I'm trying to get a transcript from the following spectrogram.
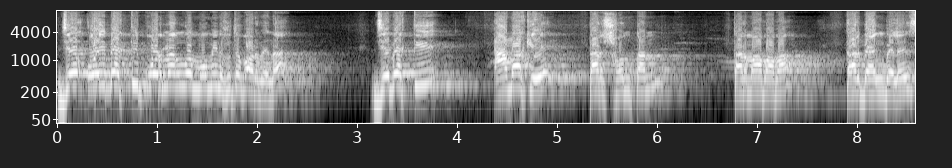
যে, ওই ব্যক্তি পূর্ণাঙ্গ মুমিন হতে পারবে না। যে ব্যক্তি আমাকে, তার সন্তান, তার মা বাবা, তার ব্যাংক ব্যালেন্স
